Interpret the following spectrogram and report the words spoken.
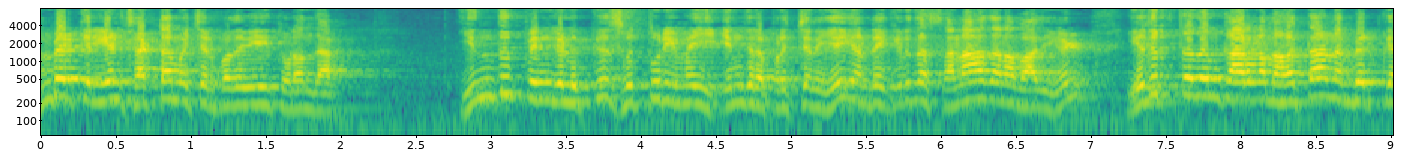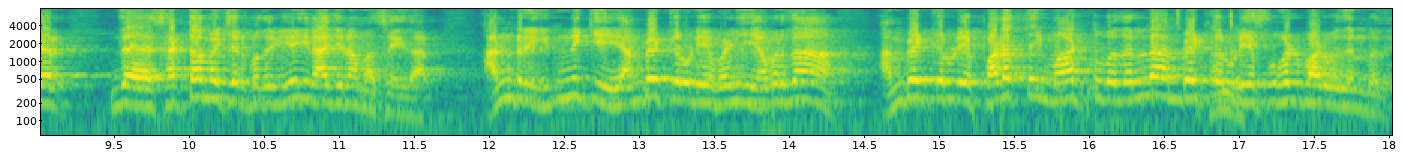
அம்பேத்கர் ஏன் சட்ட அமைச்சர் பதவியை துறந்தார் இந்து பெண்களுக்கு சொத்துரிமை என்கிற பிரச்சனையை அன்றைக்கு இருந்த சனாதனவாதிகள் எதிர்த்ததன் காரணமாகத்தான் அம்பேத்கர் இந்த சட்ட அமைச்சர் பதவியை ராஜினாமா செய்தார். அன்று இன்னைக்கு அம்பேத்கருடைய வழி அவர்தான். அம்பேத்கருடைய படத்தை மாட்டுவதல்ல அம்பேத்கருடைய புகழ் பாடுவது என்பது.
